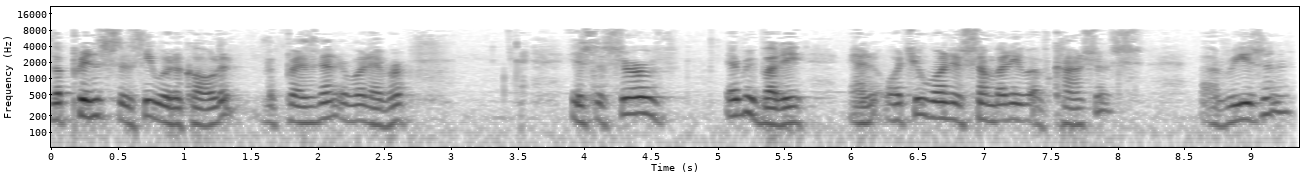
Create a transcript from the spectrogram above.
the prince, as he would have called it, the president or whatever, is to serve everybody, and what you want is somebody of conscience, of reason,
